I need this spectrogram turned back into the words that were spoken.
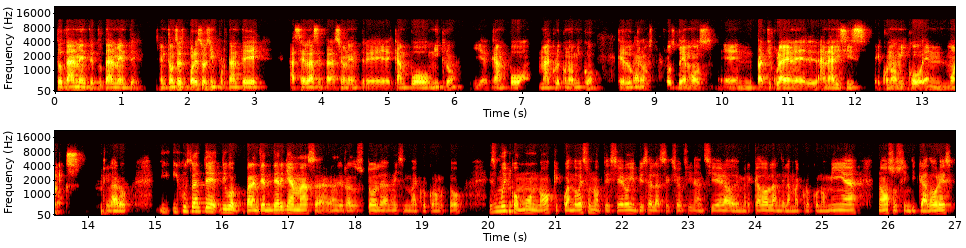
totalmente, totalmente. Entonces, por eso es importante hacer la separación entre el campo micro y el campo macroeconómico, que es lo que nosotros vemos en particular en el análisis económico en Monex. Claro. Y, justamente, digo, para entender ya más a, todo el análisis macroeconómico, es muy común, ¿no? Que cuando ves un noticiero y empieza la sección financiera o de mercado hablan de la macroeconomía, ¿no? Sus indicadores,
